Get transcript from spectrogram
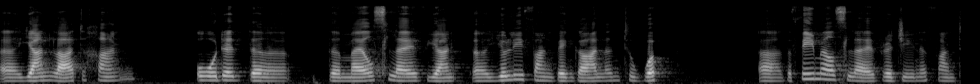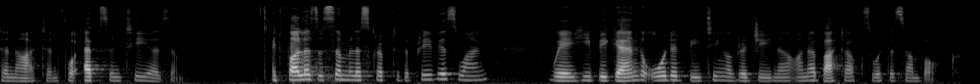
uh, Jan Lateghan ordered the the male slave Jan, uh, Julie van Bengalen to whip uh, the female slave Regina van Tanaten for absenteeism. It follows a similar script to the previous one, where he began the ordered beating of Regina on her buttocks with a sjambok.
